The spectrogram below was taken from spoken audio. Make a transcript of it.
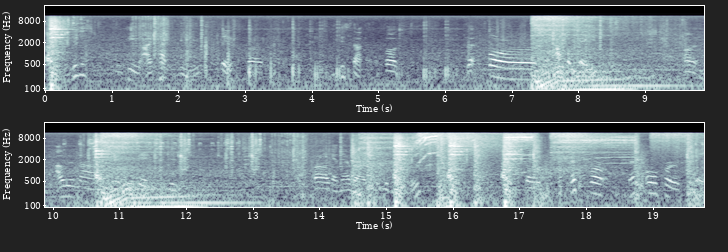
Uh, this is the thing I had to fix, but this time, but but for Apple Pay, uh, I will now fix this bug and error. So that's for that's all for today.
